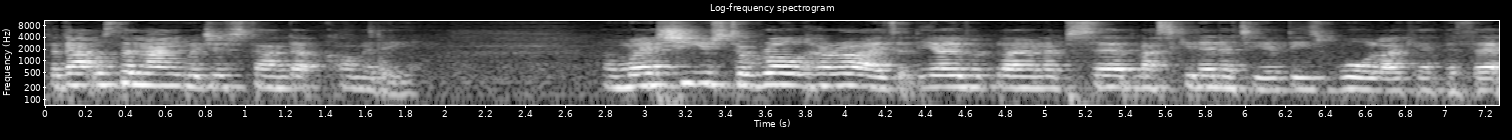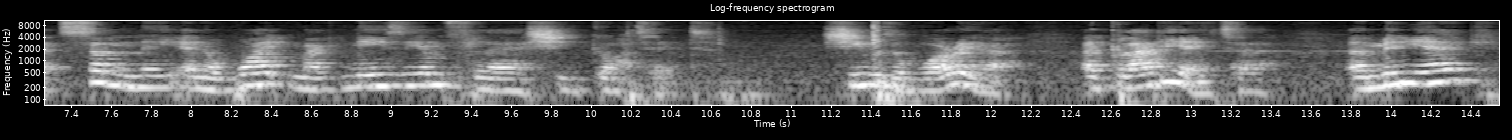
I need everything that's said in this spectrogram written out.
for that was the language of stand up comedy. And where she used to roll her eyes at the overblown, absurd masculinity of these warlike epithets, suddenly, in a white magnesium flare, she got it. She was a warrior, a gladiator, a mini egg.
